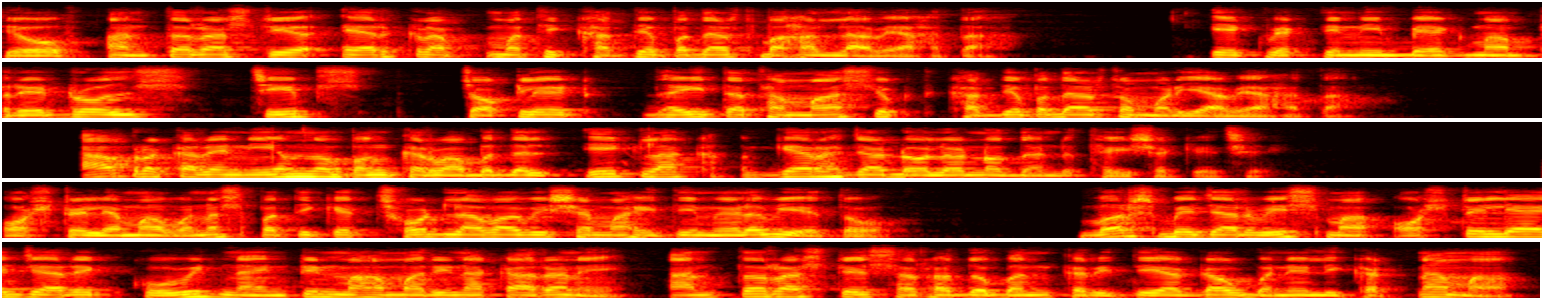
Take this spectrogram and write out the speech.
તેઓ આંતરરાષ્ટ્રીય એરક્રાફ્ટમાંથી ખાદ્ય પદાર્થ બહાર લાવ્યા હતા. એક વ્યક્તિની બેગમાં બ્રેડ રોલ્સ, ચિપ્સ, ચોકલેટ, દહીં તથા માંસયુક્ત ખાદ્ય પદાર્થો મળી આવ્યા હતા. આ પ્રકારે નિયમનો ભંગ કરવા બદલ એક લાખ અગિયાર હજાર ડોલરનો દંડ થઈ શકે છે. ઓસ્ટ્રેલિયામાં વનસ્પતિ કે છોડ લાવવા વિશે માહિતી મેળવીએ તો, વર્ષ બે હજાર વીસમાં ઓસ્ટ્રેલિયાએ જ્યારે કોવિડ નાઇન્ટીન મહામારીના કારણે આંતરરાષ્ટ્રીય સરહદો બંધ કરી તે અગાઉ બનેલી ઘટનામાં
